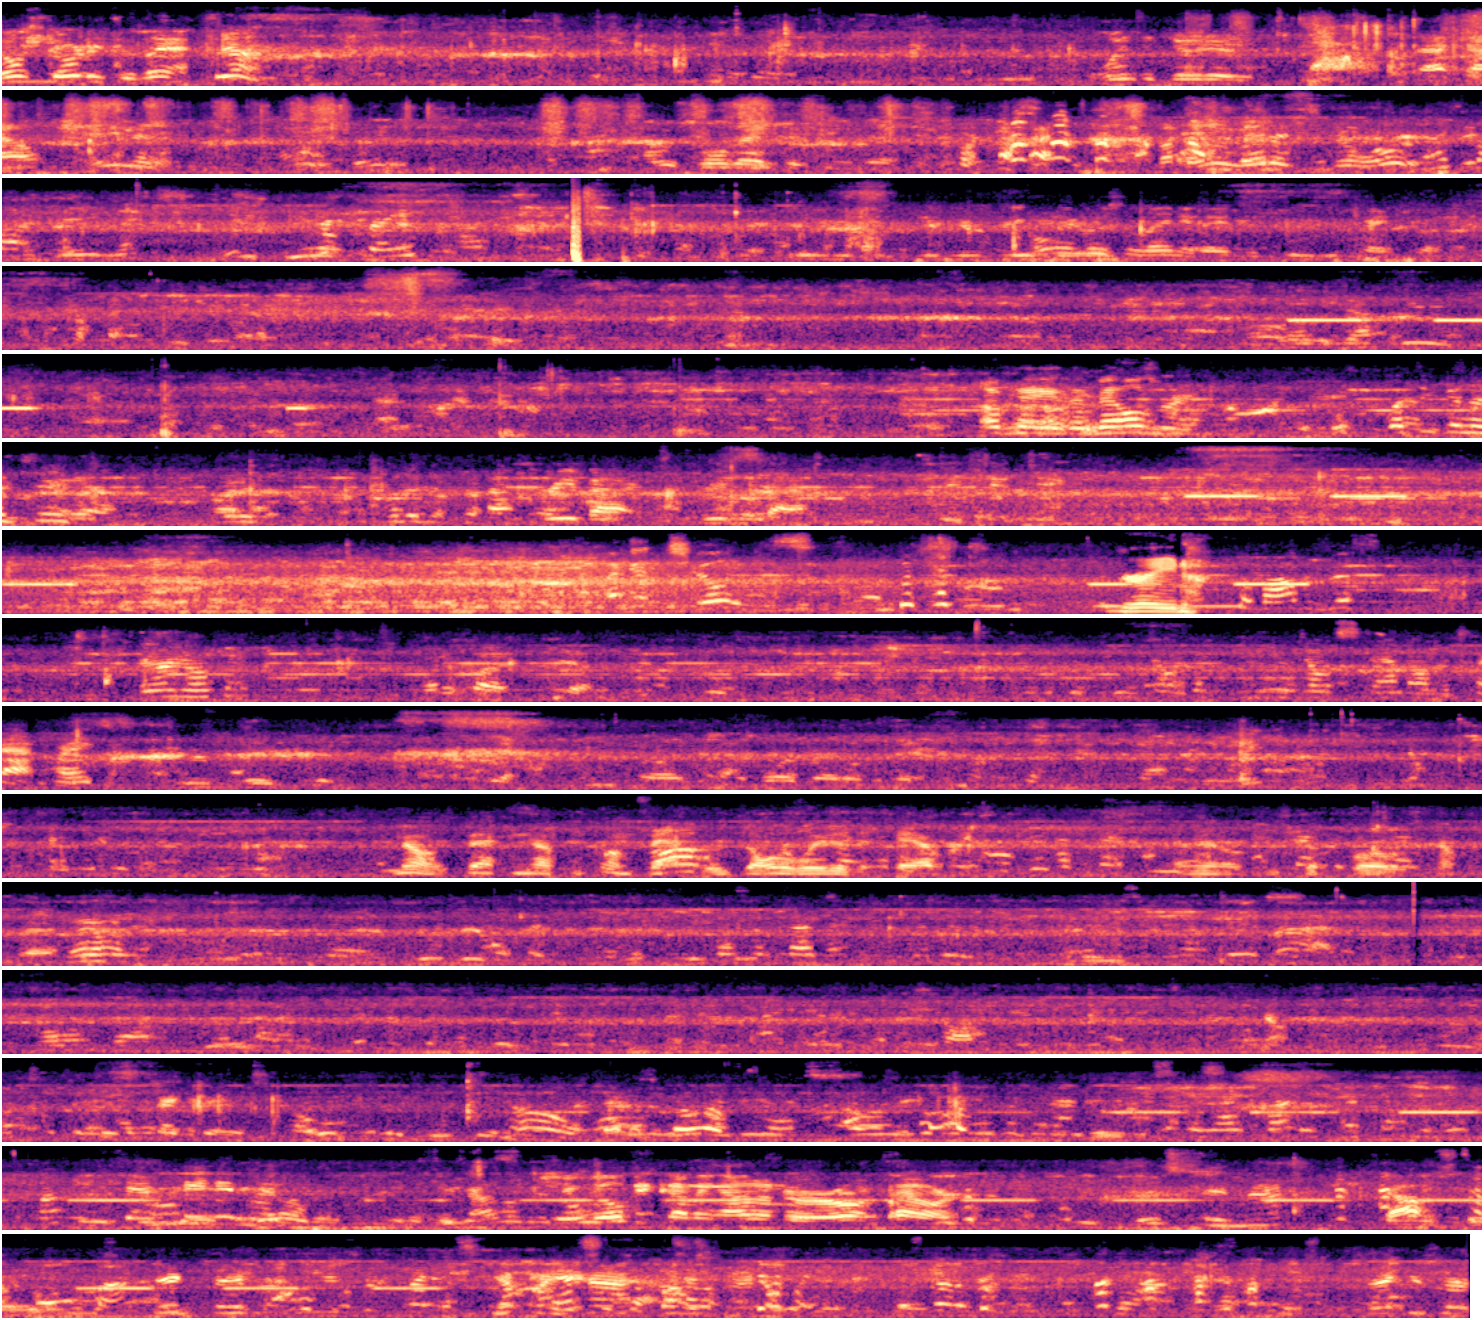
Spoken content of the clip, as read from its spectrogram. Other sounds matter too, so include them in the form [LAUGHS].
No shortage of that. Yeah. When's it due to back out? Any minute. I was told that 15 minutes. [LAUGHS] but any minute still works. Okay, the bell's ring. What's he gonna do? What is it? Three back, three back. I get chills. Agreed. So Bob, is this area okay? 25, yeah. Don't stand on the track, right? No, it's backing up. It's going backwards all the way to the cavern. And then it'll just go forward coming back. She will be coming out under her own power. Thank you, sir.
